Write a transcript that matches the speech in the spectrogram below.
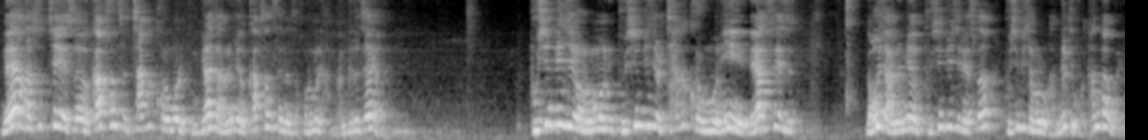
내 하수체에서 갑상선 자극 호르몬을 분비하지 않으면 갑상선에서 호르몬이 안 만들어져요. 부신피질 호르몬이 부신피질 자극 호르몬이 내 하수체에서 나오지 않으면 부신피질에서 부신피질 호르몬을 만들지 못한다고요.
